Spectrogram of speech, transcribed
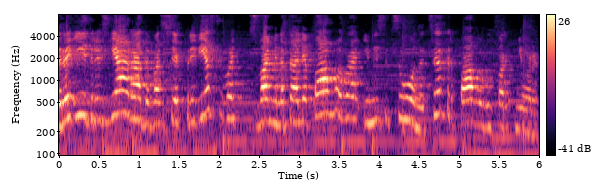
Дорогие друзья, рада вас всех приветствовать. С вами Наталья Павлова, инвестиционный центр «Павловы партнеры».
